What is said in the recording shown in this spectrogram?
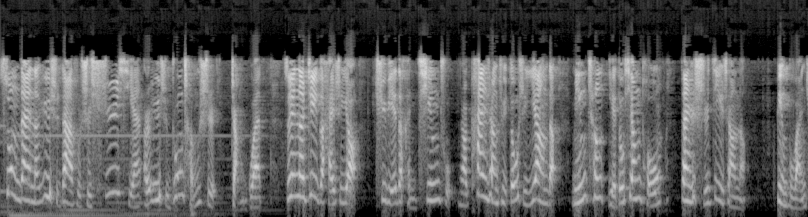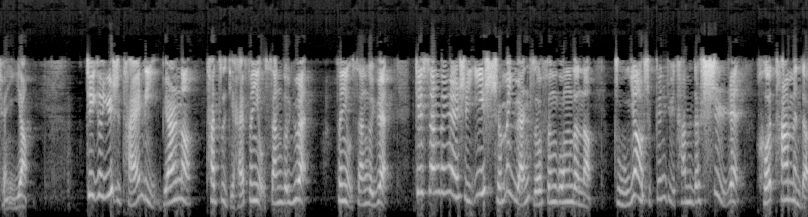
宋代呢，御史大夫是虚衔，而御史中丞是长官。所以呢，这个还是要区别的很清楚。啊，看上去都是一样的，名称也都相同，但是实际上呢，并不完全一样。这个御史台里边呢，他自己还分有三个院，分有三个院。这三个院是依什么原则分工的呢？主要是根据他们的世任。和他们的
